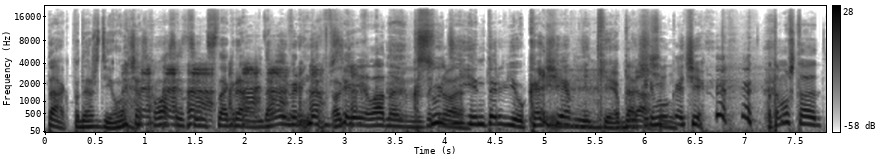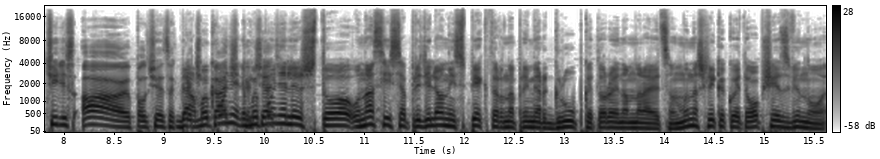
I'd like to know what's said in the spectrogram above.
так, подожди, он сейчас хвастается Инстаграмом. Давай вернемся Окей, ладно, к закрываю. сути интервью. Кочевники. Да, Почему кочевники. Потому что через А, получается, Да, кач- мы, кач- поняли, мы качать. поняли, что у нас есть определенный спектр, например, групп, которые нам нравятся. Мы нашли какое-то общее звено,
